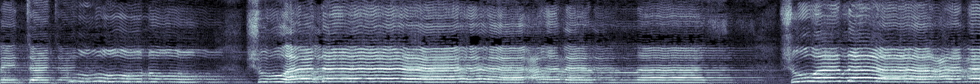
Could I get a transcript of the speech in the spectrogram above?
لتكونوا شهداء على الناس شهداء على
